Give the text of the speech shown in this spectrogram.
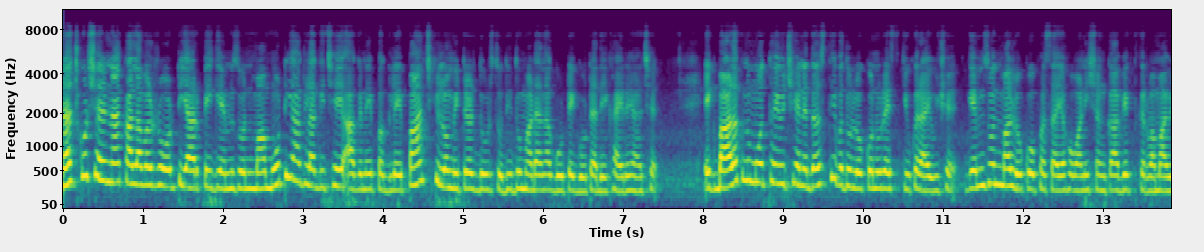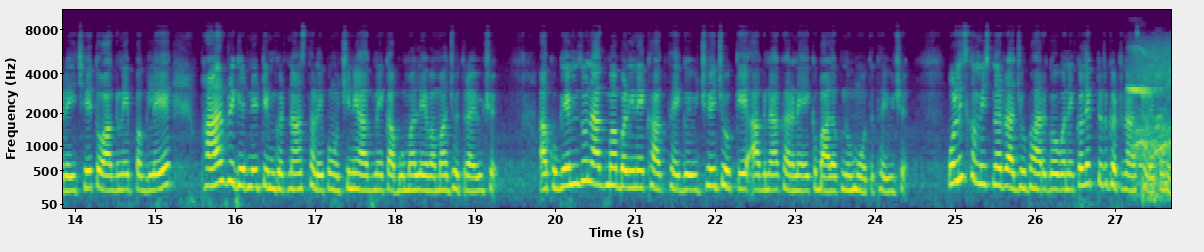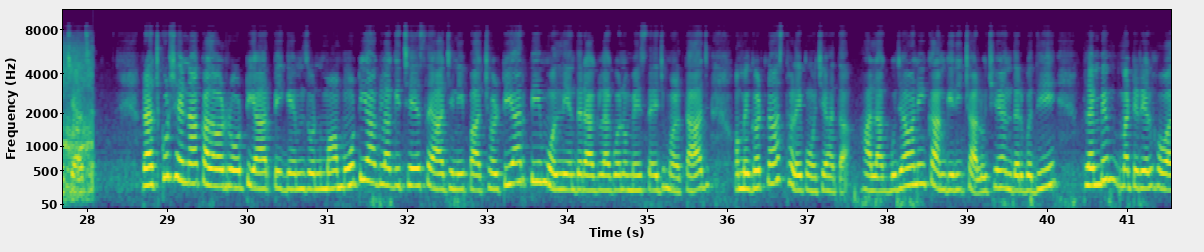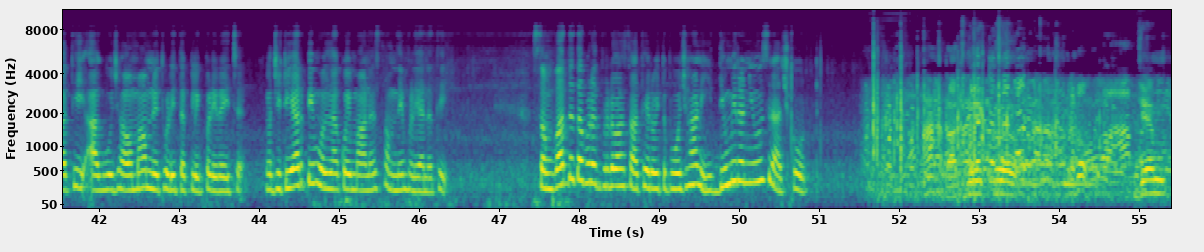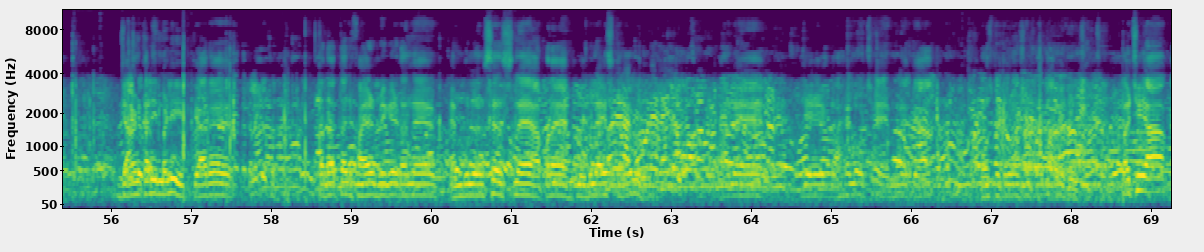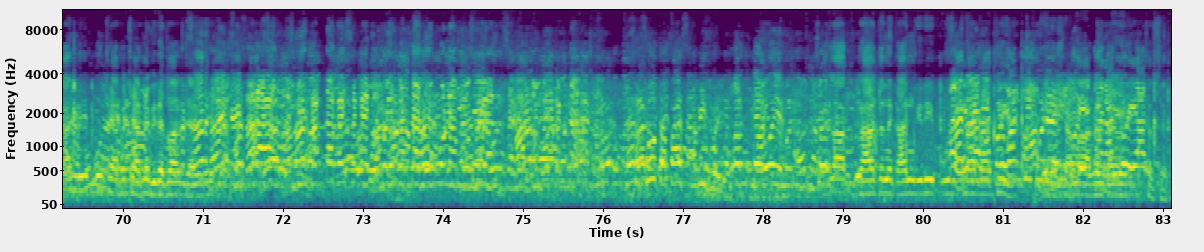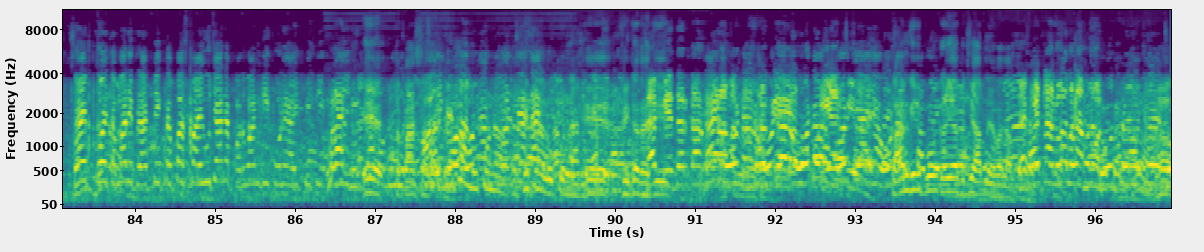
રાજકોટ શહેરના Kalavad road TRP game ઝોનમાં મોટી આગ લાગી છે. આગને પગલે પાંચ કિલોમીટર દૂર સુધી ધુમાડાના ગોટે ગોટા દેખાઈ રહ્યા છે. એક બાળકનું મોત થયું છે અને દસથી વધુ લોકોનું રેસ્ક્યુ કરાયું છે. ગેમ ઝોનમાં લોકો ફસાયા હોવાની શંકા વ્યક્ત કરવામાં આવી રહી છે. તો આગને પગલે ફાયર બ્રિગેડની ટીમ ઘટના સ્થળે પહોંચીને આગને કાબૂમાં લેવામાં જોતરાયું છે. આખું ગેમ ઝોન આગમાં બળીને ખાક થઈ ગયું છે, જો કે આગના કારણે એક બાળકનું મોત થયું છે. પોલીસ કમિશનર રાજુ ભાર્ગવ અને કલેક્ટર ઘટના સ્થળે પહોંચ્યા છે. રાજકોટ શહેરના કાલાવડ રોડ ટીઆરપી ગેમ ઝોનમાં મોટી આગ લાગી છે. સયાજીની પાછળ ટીઆરપી મોલની અંદર આગ લાગવાનો મેસેજ મળતા જ અમે ઘટના સ્થળે પહોંચ્યા હતા. હાલ આગ બુઝાવવાની કામગીરી ચાલુ છે. અંદર બધી ફ્લેમ્બેમ મટીરિયલ હોવાથી આગ બુઝાવવામાં અમને થોડી તકલીફ પડી રહી છે. હજી ટીઆરપી મોલના કોઈ માણસ અમને મળ્યા નથી. સંવાદદાતા ભરત ભરવા સાથે રોહિત ભોજાણી દ્યુમિરા ન્યૂઝ રાજકોટ. રાજકોટ જેમ જાણકારી મળી ત્યારે તરત જ ફાયર બ્રિગેડ અને એમ્બ્યુલન્સીસને આપણે મોબિલાઇઝ કર્યું અને જે ઘાયલો છે એમને ત્યાં હોસ્પિટલમાં શિફ્ટ આવી ગયું છે. પછી આ કામગીરી પૂર થયા પછી આપણે વિગતવાર જાણકારી ગંભીર ઘટના કહી શકાય? ગંભીર ઘટના લોકોના મોત થયા છે. ગંભીર ઘટના. શું તપાસ થવી જોઈએ? પહેલાં રાહત અને કામગીરી પૂરી થયાથી એ આગળ થશે. સાહેબ કોઈ તમારી પ્રાથમિક તપાસમાં આવ્યું છે? અને પરવાનગી કોને આપી હતી? એ તપાસ કેટલા લોકોના કેટલા લોકોના એ ફિગર હજી બેદરકાર? કામગીરી પૂર્ણ કર્યા પછી આપને અહેવાલ આપો કેટલા લોકોના મોત?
